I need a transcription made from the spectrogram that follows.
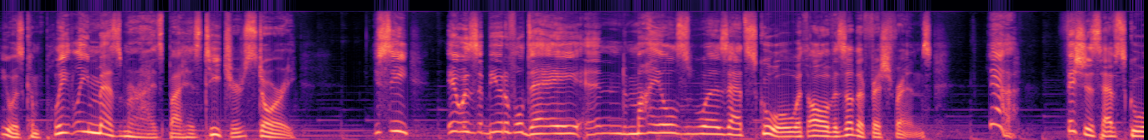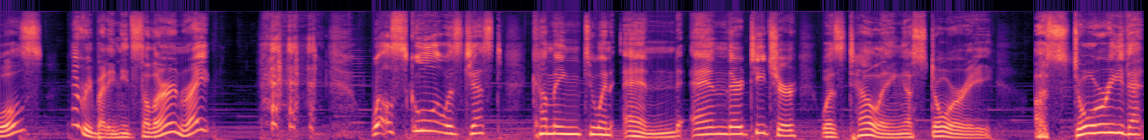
he was completely mesmerized by his teacher's story. You see, it was a beautiful day, and Miles was at school with all of his other fish friends. Yeah, fishes have schools. Everybody needs to learn, right? well, school was just coming to an end, and their teacher was telling a story. A story that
